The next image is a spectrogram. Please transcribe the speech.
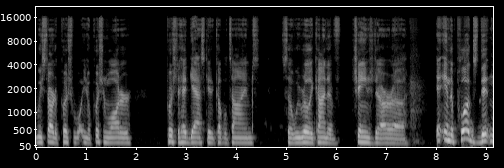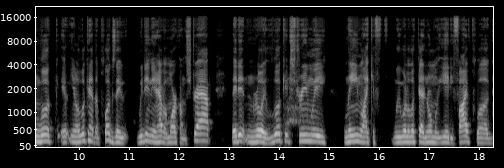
we started push, you know, pushing water, pushed the head gasket a couple times. So we really kind of changed our. uh and the plugs didn't look you know looking at the plugs they we didn't even have a mark on the strap they didn't really look extremely lean like if we would have looked at a normal e85 plug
